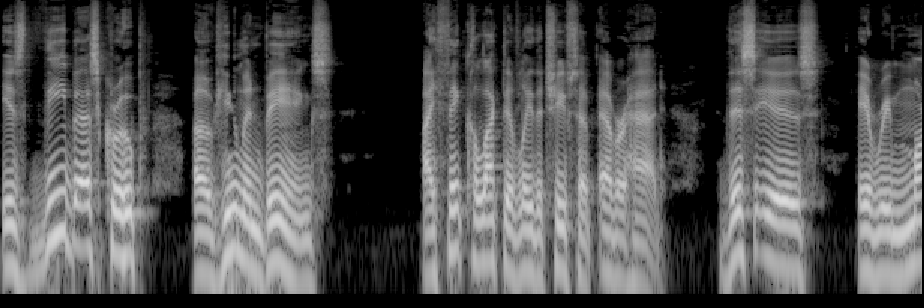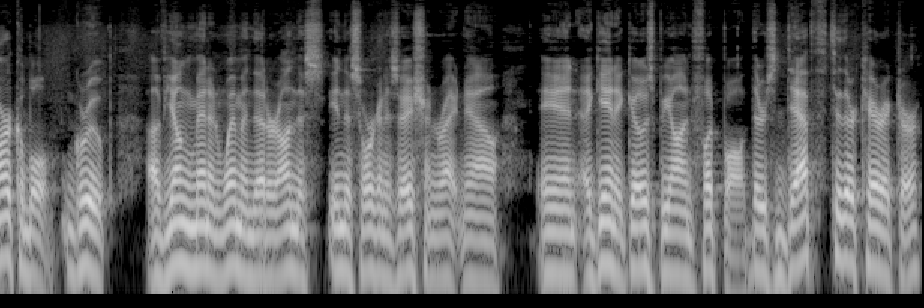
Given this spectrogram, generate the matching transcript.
is the best group of human beings I think collectively the Chiefs have ever had. This is a remarkable group of young men and women that are on this, in this organization right now. And again, it goes beyond football. There's depth to their character.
